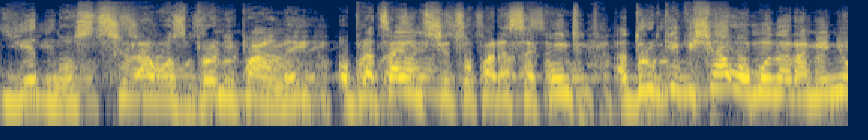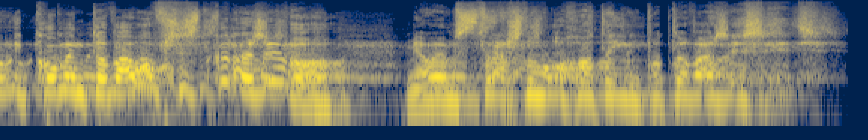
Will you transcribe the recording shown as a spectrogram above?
Jedno strzelało z broni palnej, obracając się co parę sekund, a drugie wisiało mu na ramieniu i komentowało wszystko na żywo. Miałem straszną ochotę im potowarzyszyć.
